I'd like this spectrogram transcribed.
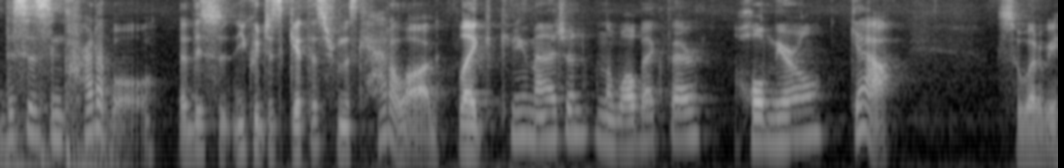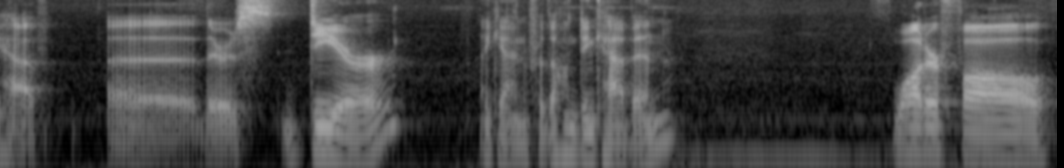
this is incredible. That this you could just get this from this catalog. Like, can you imagine on the wall back there, a whole mural? Yeah. So what do we have? Uh, there's deer, again for the hunting cabin. Waterfall,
